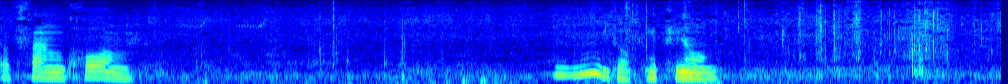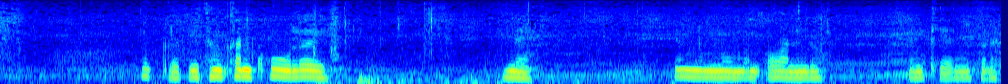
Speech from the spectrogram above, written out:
ตบฟังคล้องอดอกเห็ดพี่น้องเกิดที่ทั้งขั้นคู่เลยนี่ยังนุ่มๆอ่อนๆอยู่ยังแข็งอยู่นะ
